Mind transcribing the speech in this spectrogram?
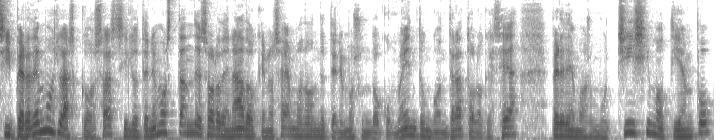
Si perdemos las cosas, si lo tenemos tan desordenado que no sabemos dónde tenemos un documento, un contrato, lo que sea, perdemos muchísimo tiempo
